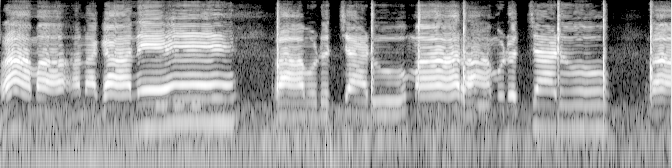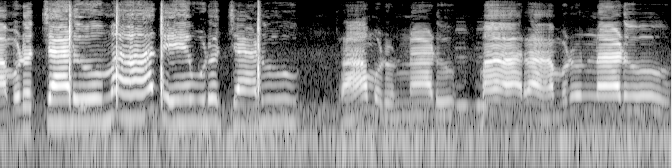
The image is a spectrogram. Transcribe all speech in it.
రామ అనగానే రాముడొచ్చాడు మా రాముడొచ్చాడు. రాముడొచ్చాడు మా దేవుడొచ్చాడు. రాముడున్నాడు మా రాముడున్నాడు.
